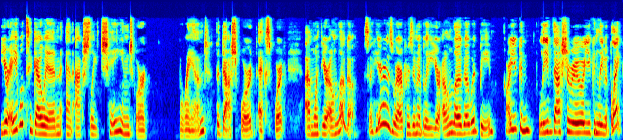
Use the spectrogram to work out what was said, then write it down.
You're able to go in and actually change or brand the dashboard export um, with your own logo. So here is where presumably your own logo would be, or you can leave Dasheroo or you can leave it blank.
